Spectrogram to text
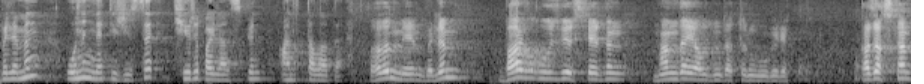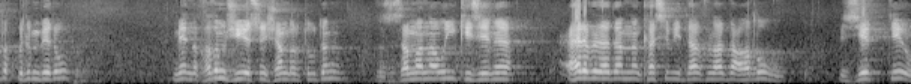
білімін оның нәтижесі кері байланыспен анықталады. Ғылым мен білім барлық өзгерістердің маңдай алдында тұруы керек. Қазақстандық білім беру мен ғылым жүйесін жаңғыртудың заманауи кезеңі әрбір адамның кәсіби дағдыларды алу зерттеу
